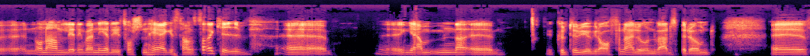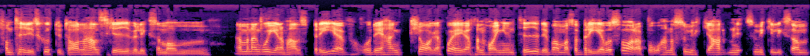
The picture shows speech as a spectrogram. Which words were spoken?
eh, någon anledning var nere i Torsten Hägerstrands arkiv, eh, eh, gamla, eh, kulturgeografen här i Lund, världsberömd, eh, från tidigt 70-tal när han skriver liksom om ja, men han går igenom hans brev och det han klagar på är att han har ingen tid. Det är bara en massa brev att svara på. Han har så mycket, så mycket liksom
